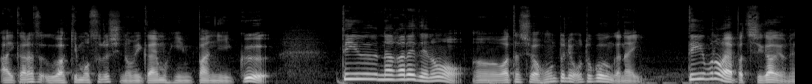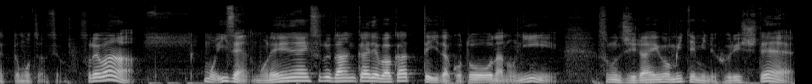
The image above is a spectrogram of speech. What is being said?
相変わらず浮気もするし飲み会も頻繁に行く。っていう流れでの、うん、私は本当に男運がないっていうものはやっぱ違うよねって思っちゃうんですよ。それはもう以前もう恋愛する段階で分かっていたことなのにその地雷を見てみるふりして、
